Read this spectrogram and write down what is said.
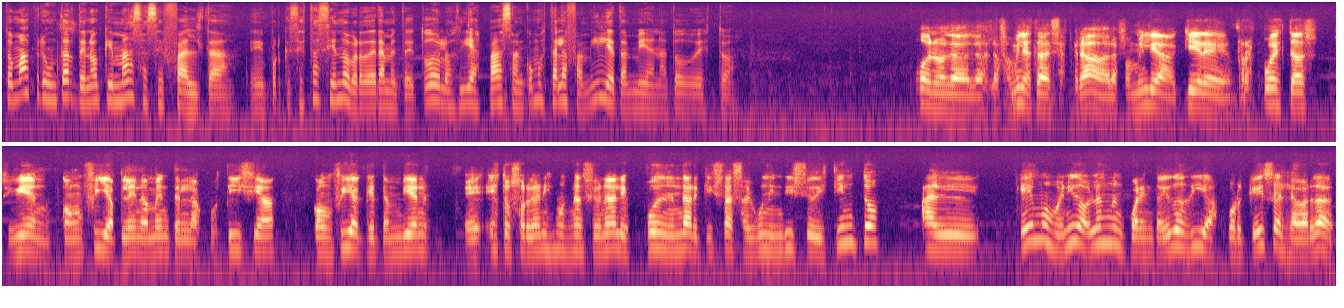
Tomás, preguntarte, ¿no? ¿Qué más hace falta? Eh, porque se está haciendo verdaderamente, todos los días pasan. ¿Cómo está la familia también a todo esto? Bueno, la, familia está desesperada, la familia quiere respuestas, si bien confía plenamente en la justicia, confía que también eh, estos organismos nacionales pueden dar quizás algún indicio distinto al que hemos venido hablando en 42 días, porque esa es la verdad.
